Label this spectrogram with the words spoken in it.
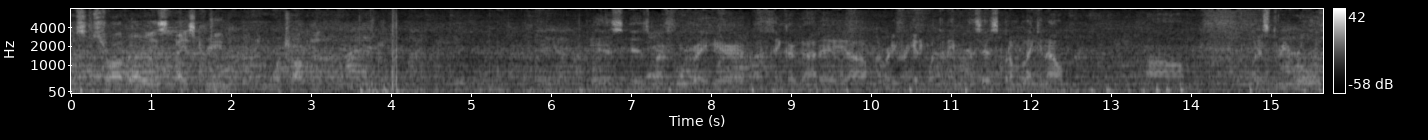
with some strawberries, ice cream, and more chocolate. this is my food right here. I think I got a. am um, already forgetting what the name of this is, but I'm blanking out. It's three rolled,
